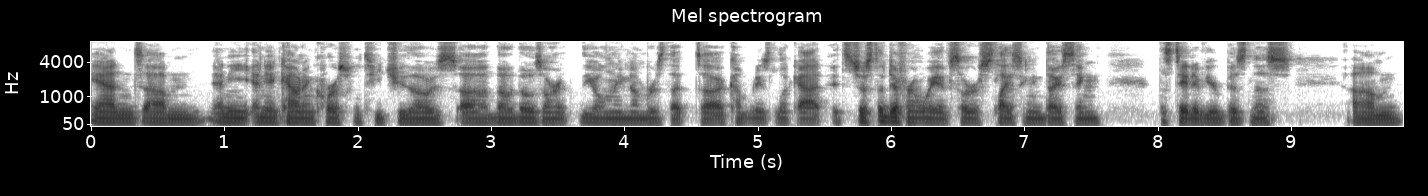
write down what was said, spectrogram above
and um, any any accounting course will teach you those. though those aren't the only numbers that companies look at. It's just a different way of sort of slicing and dicing the state of your business. Um,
